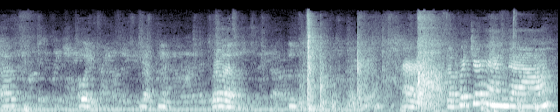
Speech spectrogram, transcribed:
F. Oh wait. Yeah, P. What about this one? E. Alright, so put your hand down.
